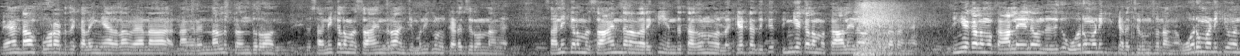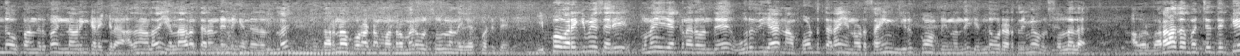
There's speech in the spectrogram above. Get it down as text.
வேண்டாம் போராட்டத்தை கலைங்க அதெல்லாம் வேணாம். நாங்கள் ரெண்டு நாள் தந்துடும் சனிக்கிழமை சாயந்தரம் அஞ்சு மணிக்கு உங்களுக்கு கிடச்சிரும் நாங்கள் சனிக்கிழமை சாயந்தரம் வரைக்கும் எந்த தகவலும் வரல. கேட்டதுக்கு திங்கக்கிழமை காலையில் வந்துருக்காங்க திங்கக்கிழமை காலையில் வந்ததுக்கு ஒரு மணிக்கு கிடச்சிரும்னு சொன்னாங்க. ஒரு மணிக்கு வந்து உட்காந்துருக்கோம் இன்ன வரைக்கும் கிடைக்கல. அதனால தான் எல்லாரும் திரண்டு இன்றைக்கி இந்த இடத்துல தர்ணா போராட்டம் பண்ணுற மாதிரி ஒரு சூழ்நிலை ஏற்பட்டுட்டு. இப்போ வரைக்குமே சரி துணை இயக்குனர் வந்து உறுதியாக நான் போட்டு தரேன் என்னோட சைன் இருக்கும் அப்படின்னு வந்து எந்த ஒரு இடத்துலையுமே அவர் சொல்லலை. அவர் வராத பட்சத்துக்கு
